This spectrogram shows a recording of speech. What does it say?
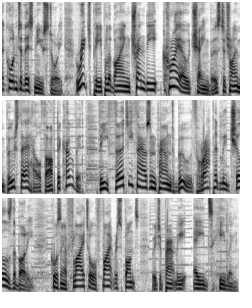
According to this news story, rich people are buying trendy cryo chambers to try and boost their health after COVID. The £30,000 booth rapidly chills the body, causing a flight or fight response, which apparently aids healing.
